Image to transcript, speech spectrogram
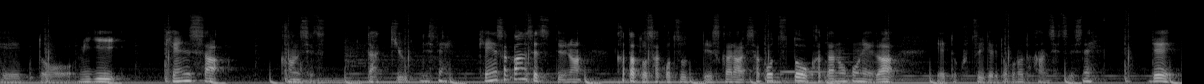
え、っと右検査関節脱臼ですね。検査関節っていうのは肩と鎖骨ですから鎖骨と肩の骨が、えー、とくっついてるところと関節ですね。で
